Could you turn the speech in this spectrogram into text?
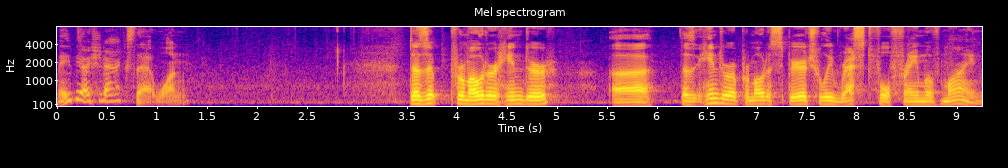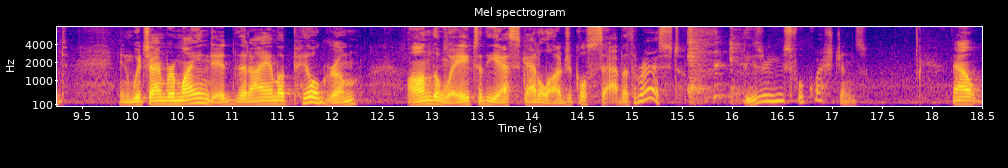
maybe I should ask that one. Does it promote or hinder? Uh, does it hinder or promote a spiritually restful frame of mind? in which I'm reminded that I am a pilgrim on the way to the eschatological Sabbath rest? These are useful questions. Now,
